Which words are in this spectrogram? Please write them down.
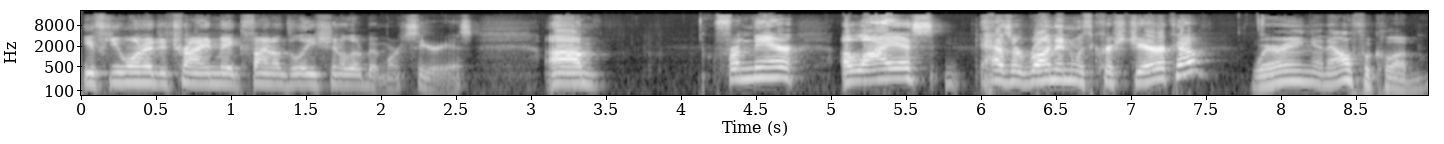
if you wanted to try and make Final Deletion a little bit more serious. Um, from there, Elias has a run in with Chris Jericho. Wearing an Alpha Club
